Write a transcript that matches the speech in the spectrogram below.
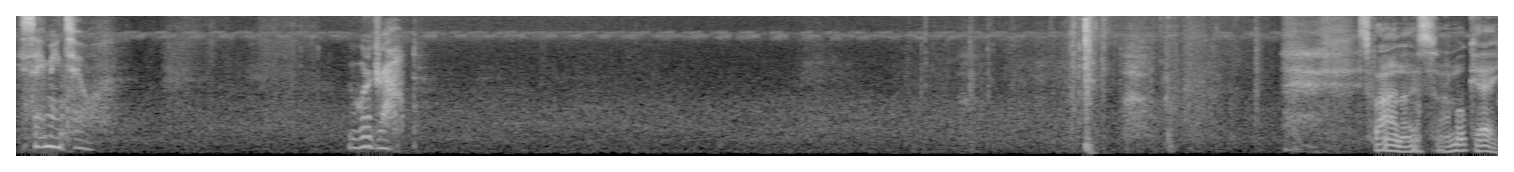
He saved me too. We would have drowned. It's fine, us. I'm okay.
